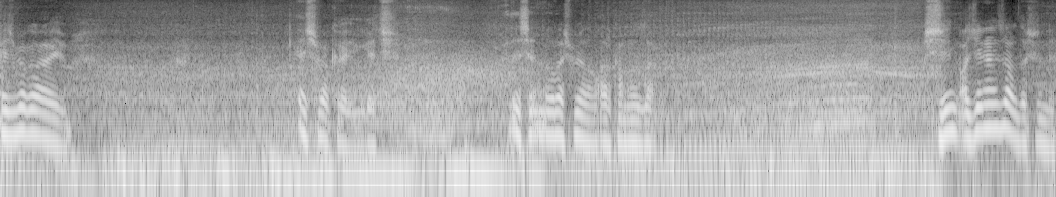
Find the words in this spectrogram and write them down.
Geç bakayım. Geç bakayım geç. Bir de seninle uğraşmayalım arkamızda. Sizin aceleniz vardı şimdi.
